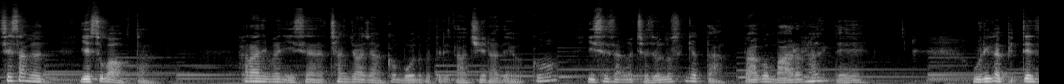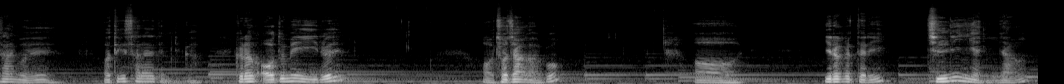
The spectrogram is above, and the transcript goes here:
세상은 예수가 없다. 하나님은 이 세상을 창조하지 않고 모든 것들이 다 진화되었고 이 세상은 저절로 생겼다라고 말을 할 때 우리가 빛된 삶을 어떻게 살아야 됩니까? 그런 어둠의 일을 어, 조장하고 어, 이런 것들이 진리냐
